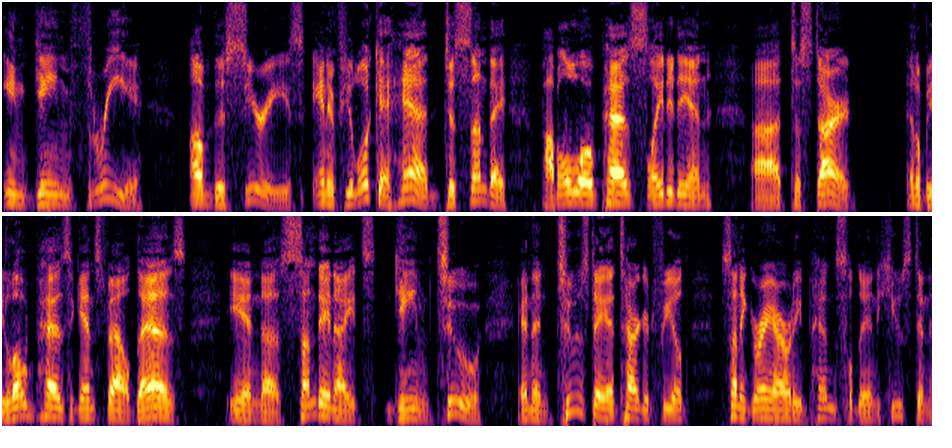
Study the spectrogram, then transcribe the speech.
in game three of the series. And if you look ahead to Sunday, Pablo Lopez slated in uh, to start. It'll be Lopez against Valdez in uh, Sunday night's game two. And then Tuesday at Target Field, Sonny Gray already penciled in. Houston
